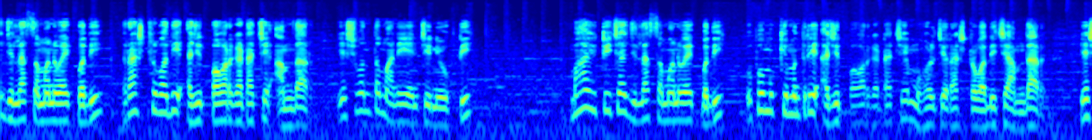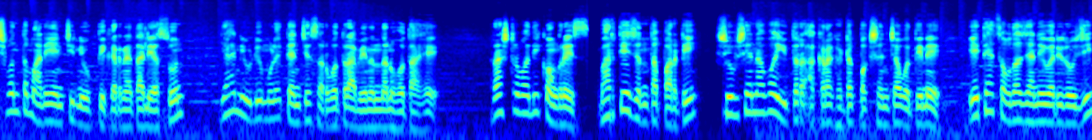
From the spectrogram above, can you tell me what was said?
जिल्हा समन्वयकपदी राष्ट्रवादी अजित पवार गटाचे आमदार यशवंत माने यांची नियुक्ती. महायुतीच्या जिल्हा समन्वयकपदी उपमुख्यमंत्री अजित पवार गटाचे मोहोळचे राष्ट्रवादीचे आमदार यशवंत माने यांची नियुक्ती करण्यात आली असून या निवडीमुळे त्यांचे सर्वत्र अभिनंदन होत आहे. राष्ट्रवादी काँग्रेस भारतीय जनता पार्टी शिवसेना व इतर अकरा घटक पक्षांच्या वतीने येत्या चौदा जानेवारी रोजी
